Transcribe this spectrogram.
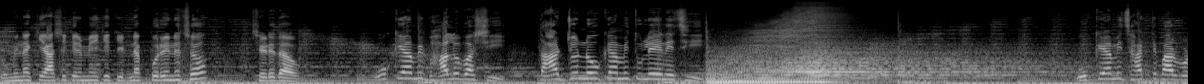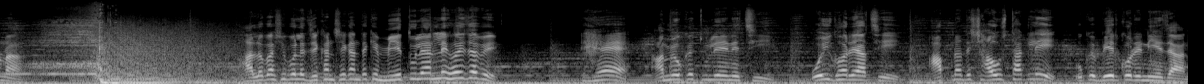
তুমি নাকি আশিকের মেয়েকে কিডন্যাপ করে এনেছো? ছেড়ে দাও। ওকে আমি ভালোবাসি। তার জন্য ওকে আমি তুলে এনেছি। ওকে আমি ছাড়তে পারব না। ভালোবাসি বলে যেখান সেখান থেকে মেয়ে তুলে আনলে হয়ে যাবে? হ্যাঁ আমি ওকে তুলে এনেছি। ওই ঘরে আছে। আপনাদের সাহস থাকলে ওকে বের করে নিয়ে যান।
